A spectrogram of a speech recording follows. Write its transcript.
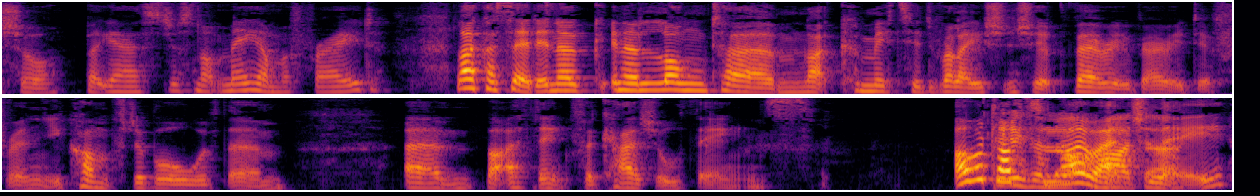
sure. But yeah, it's just not me, I'm afraid. Like I said, in a in a long term, like committed relationship, very, very different. You're comfortable with them. Um, but I think for casual things. I would It love to know actually,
